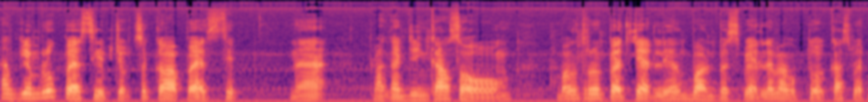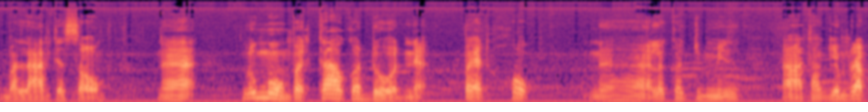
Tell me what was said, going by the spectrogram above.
ทำเกมลุก 80 จบสกอร์ 80 นะฮะพลังการยิง 92บอลทรวน87 เลี้ยงบอล 81 และมากับตัว 91 บาลานซ์72 นะฮะลูกโมง89ก็โดดเนี่ย 86 นะฮะแล้วก็จะมีอ่าทางเกมรับ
